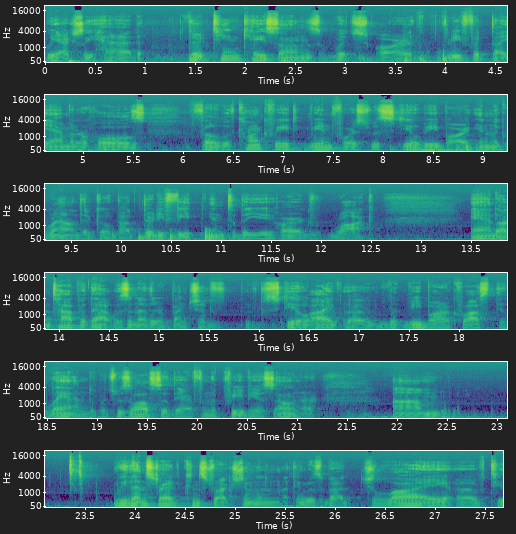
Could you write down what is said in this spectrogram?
we actually had 13 caissons, which are three foot diameter holes filled with concrete reinforced with steel rebar in the ground that go about 30 feet into the hard rock. And on top of that was another bunch of steel uh, rebar across the land, which was also there from the previous owner. Um, we then started construction, and I think it was about July of, two,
